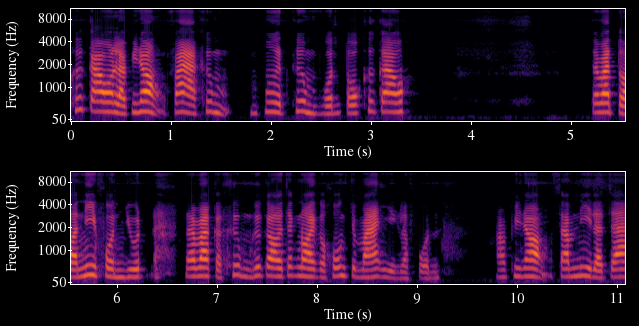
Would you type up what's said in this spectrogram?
คือเก่าละพี่น้องฟ้าครึ้มมืดครึ้มฝนตกคือเก่าแต่ว่าตอนนี้ฝนหยุด แต่ว่าก็ครึ้มคือเก่าจักหน่อยก็คงจะมาอีกละฝน เอาพี่น้องซ้ำนี่ละจ้า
